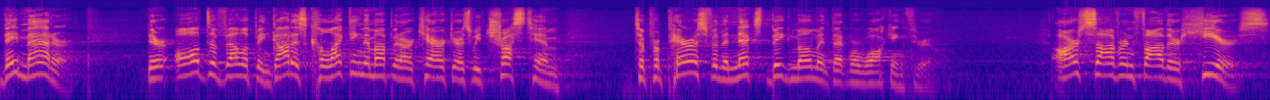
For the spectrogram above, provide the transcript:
they matter. They're all developing. God is collecting them up in our character as we trust Him to prepare us for the next big moment that we're walking through. Our sovereign Father hears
